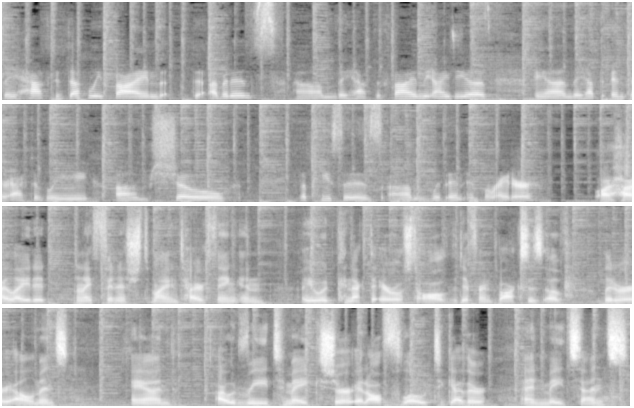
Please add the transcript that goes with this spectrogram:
they have to definitely find the evidence, um, they have to find the ideas, and they have to interactively um, show the pieces um, within InfoWriter. I highlighted and I finished my entire thing and I would connect the arrows to all the different boxes of literary elements and I would read to make sure it all flowed together and made sense.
